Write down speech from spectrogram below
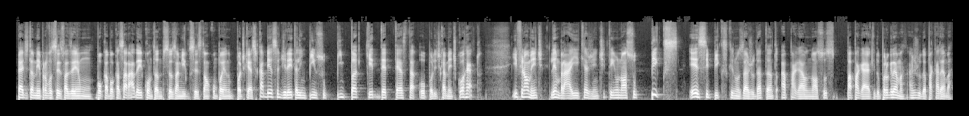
Pede também para vocês fazerem um boca a boca sarada aí, contando para seus amigos que vocês estão acompanhando o podcast Cabeça Direita Limpinho Supimpa, que detesta o politicamente correto. E finalmente, lembrar aí que a gente tem o nosso Pix. Esse Pix que nos ajuda tanto a pagar os nossos papagaio aqui do programa. Ajuda pra caramba.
